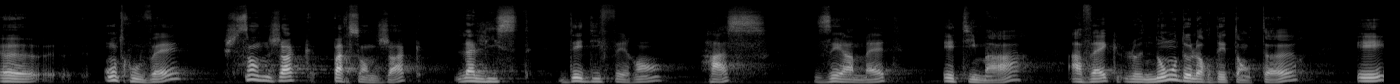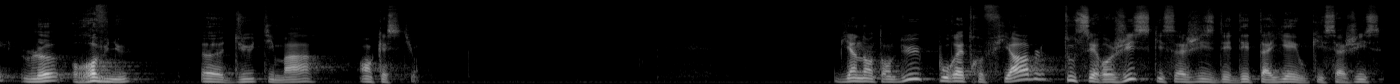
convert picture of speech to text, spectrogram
euh, on trouvait, Sanjak par Sanjak, la liste des différents Has, Zéhamet et Timar, avec le nom de leur détenteur et le revenu euh, du timar en question. Bien entendu, pour être fiable, tous ces registres, qu'il s'agisse des détaillés ou qu'il s'agisse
